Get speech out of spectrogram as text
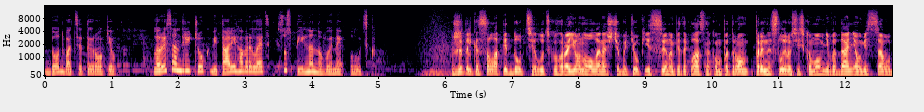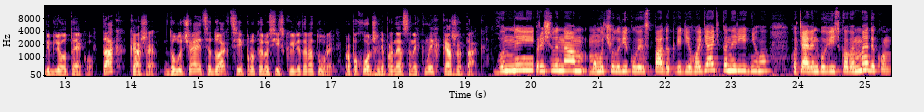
до 20 років. Лариса Андрійчук, Віталій Гаврилець, Суспільне новини, Луцьк. Жителька села Піддубці Луцького району Олена Щебетюк із сином п'ятикласником Петром принесли російськомовні видання у місцеву бібліотеку. Так каже, долучається до акції проти російської літератури. Про походження принесених книг каже так: Вони прийшли нам, моєму чоловікові в спадок від його дядька неріднього, хоча він був військовим медиком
